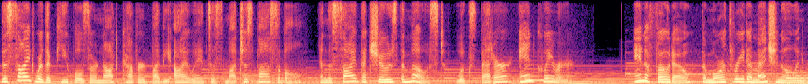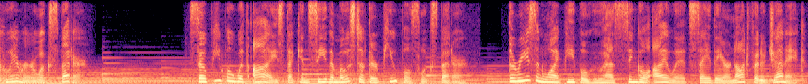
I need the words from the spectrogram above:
The side where the pupils are not covered by the eyelids as much as possible, and the side that shows the most, looks better and clearer. In a photo, the more three-dimensional and clearer looks better. So people with eyes that can see the most of their pupils looks better. The reason why people who has single eyelids say they are not photogenic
